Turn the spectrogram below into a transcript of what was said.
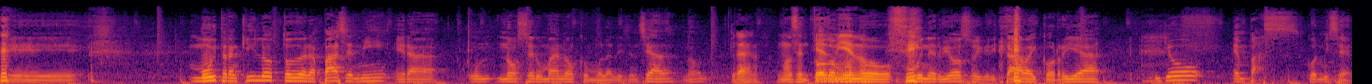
Eh, muy tranquilo, todo era paz en mí. Era un no ser humano como la licenciada, ¿no? Claro, no sentía todo miedo. mundo muy nervioso y gritaba y corría. Y yo en paz, con mi ser,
